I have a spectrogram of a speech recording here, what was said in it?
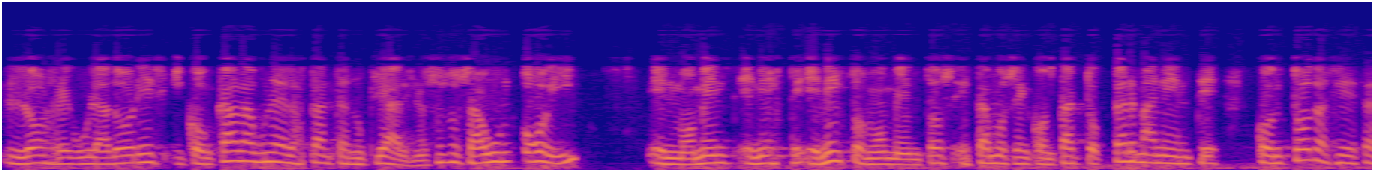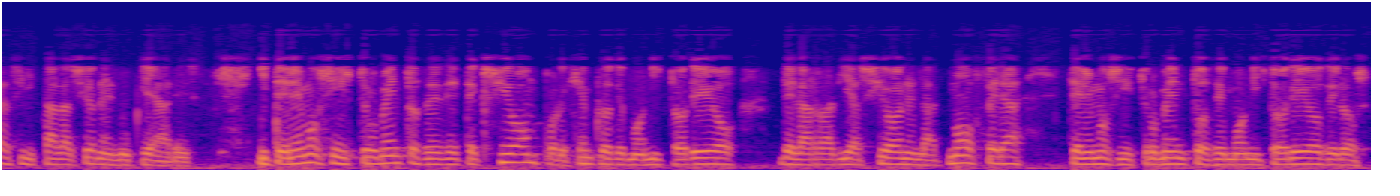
los reguladores y con cada una de las plantas nucleares. Nosotros aún hoy, en, en, este, en estos momentos, estamos en contacto permanente con todas estas instalaciones nucleares. Y tenemos instrumentos de detección, por ejemplo, de monitoreo de la radiación en la atmósfera, tenemos instrumentos de monitoreo de los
